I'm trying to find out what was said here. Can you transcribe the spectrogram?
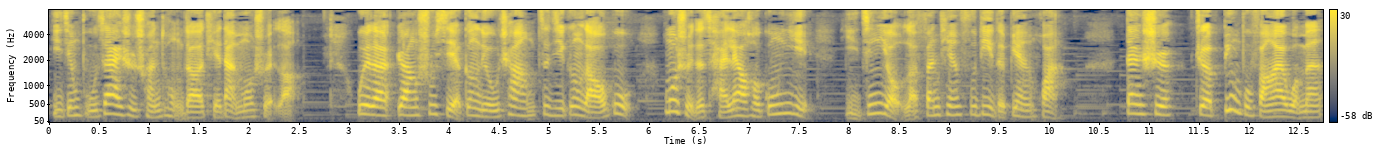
已经不再是传统的铁胆墨水了。为了让书写更流畅、字迹更牢固，墨水的材料和工艺已经有了翻天覆地的变化。但是这并不妨碍我们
